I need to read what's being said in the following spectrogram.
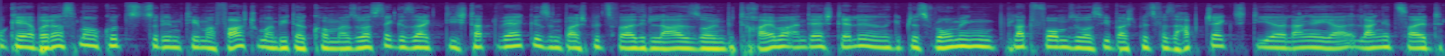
Okay, aber lass mal kurz zu dem Thema Fahrstromanbieter kommen. Also du hast ja gesagt, die Stadtwerke sind beispielsweise die Ladesäulenbetreiber an der Stelle. Dann gibt es Roaming-Plattformen, sowas wie beispielsweise Hubject, die ja lange, ja lange Zeit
